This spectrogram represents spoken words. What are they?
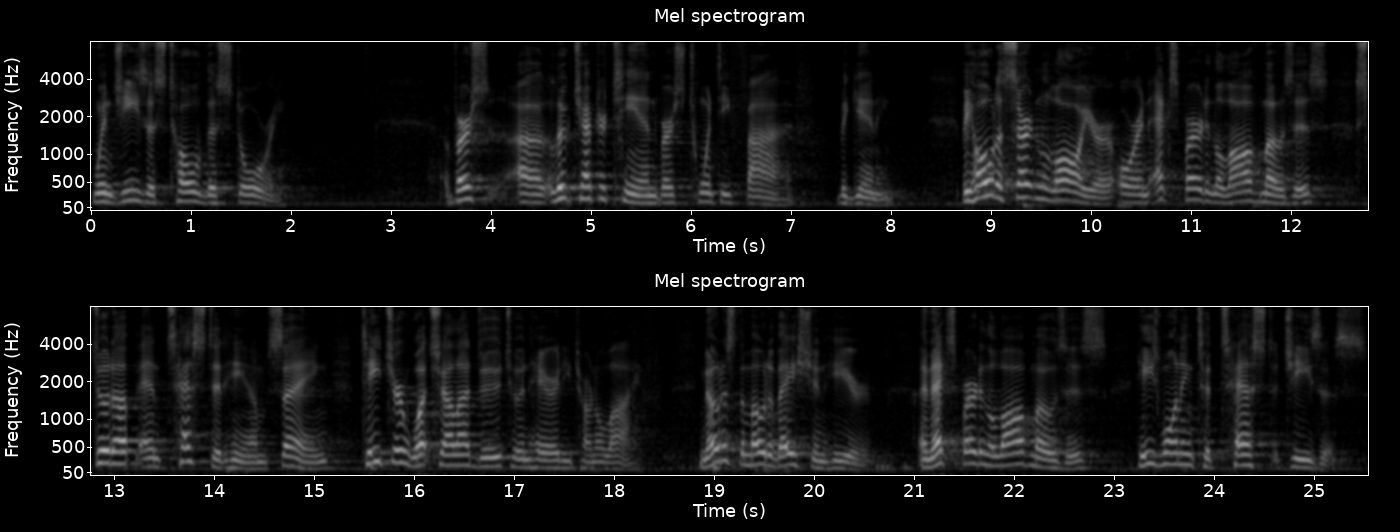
when Jesus told this story. Verse, uh, Luke chapter 10, verse 25, beginning. Behold, a certain lawyer or an expert in the law of Moses stood up and tested him, saying, Teacher, what shall I do to inherit eternal life? Notice the motivation here. An expert in the law of Moses, he's wanting to test Jesus.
